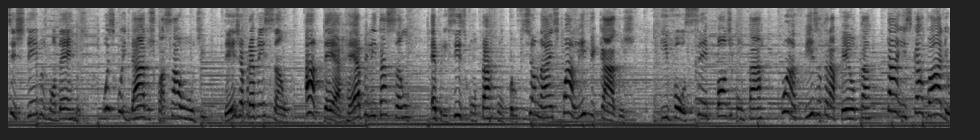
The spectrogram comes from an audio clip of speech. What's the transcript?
Nesses tempos modernos, os cuidados com a saúde, desde a prevenção até a reabilitação, é preciso contar com profissionais qualificados. E você pode contar com a fisioterapeuta Thaís Carvalho,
